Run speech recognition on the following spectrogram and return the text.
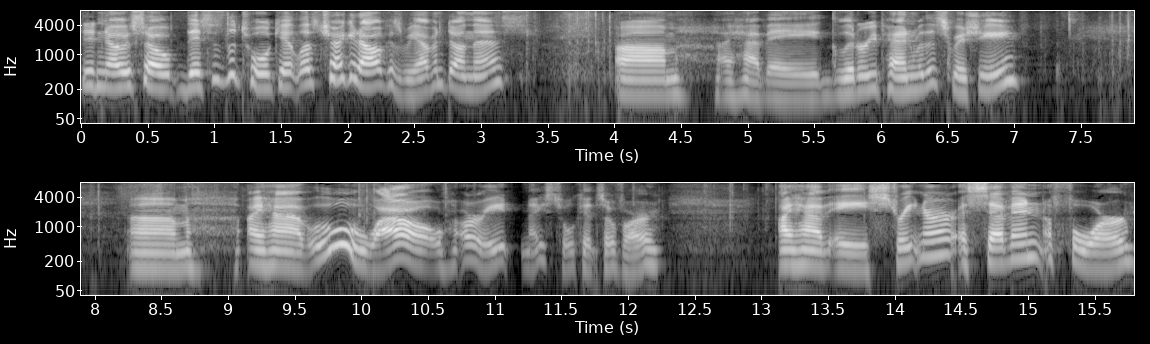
didn't know. So this is the toolkit. Let's check it out because we haven't done this. Um, I have a glittery pen with a squishy. Um, I have, ooh, wow. All right. Nice toolkit so far. I have a straightener, a 7, a 4,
